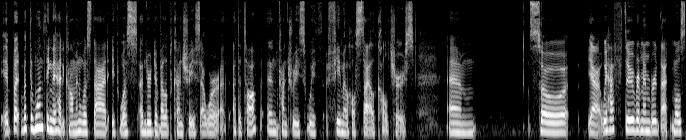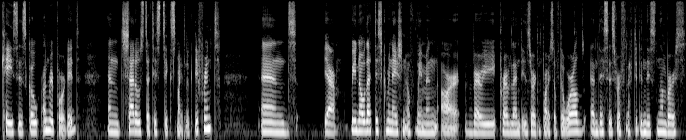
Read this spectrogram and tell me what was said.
it, but but the one thing they had in common was that it was underdeveloped countries that were at, at the top, and countries with female hostile cultures. Um, so yeah, we have to remember that most cases go unreported, and shadow statistics might look different. And yeah, we know that discrimination of women are very prevalent in certain parts of the world, and this is reflected in these numbers.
